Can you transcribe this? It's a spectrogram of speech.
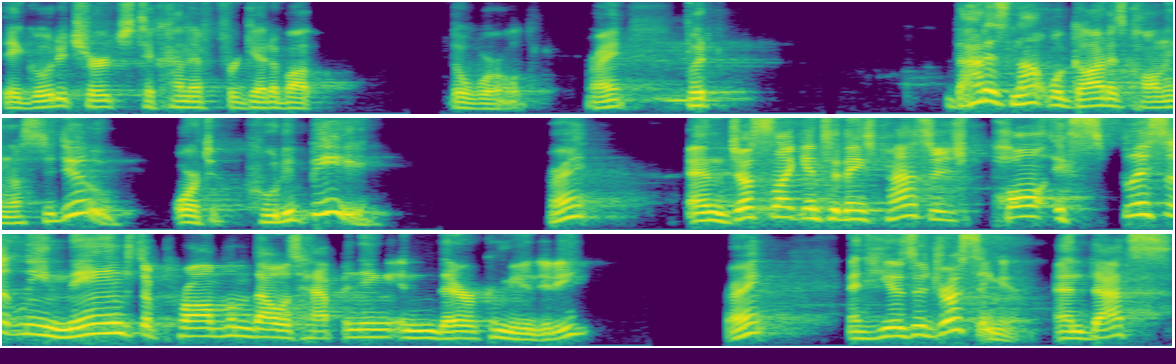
they go to church to kind of forget about the world right? Mm. But that is not what God is calling us to do or to who to be, right? And just like in today's passage, Paul explicitly names the problem that was happening in their community, right? And he is addressing it. And that's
